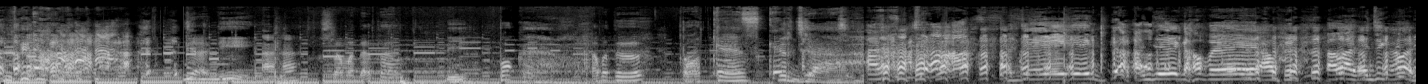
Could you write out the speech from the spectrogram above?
Jadi, Aha, selamat datang. di Poker Apa tuh? Podcast Kerja. anjing anjing apa apa alay anjing alay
